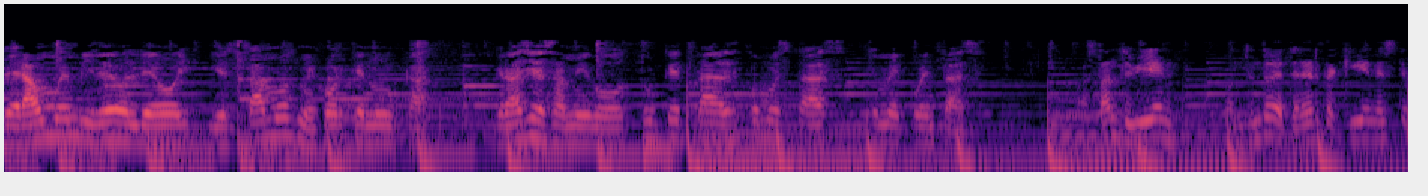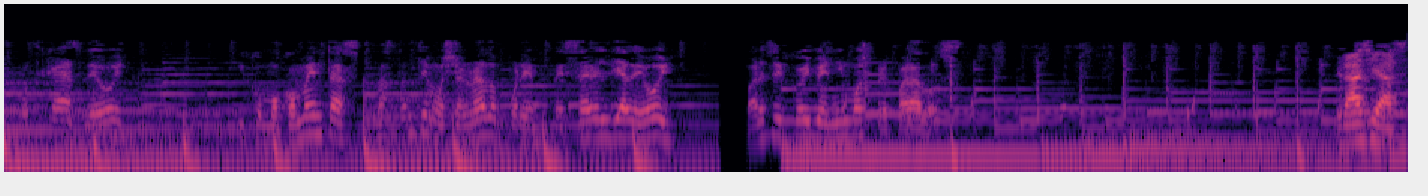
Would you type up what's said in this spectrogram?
Será un buen video el de hoy y estamos mejor que nunca. Gracias amigo, ¿tú qué tal? ¿Cómo estás? ¿Qué me cuentas? Bastante bien, contento de tenerte aquí en este podcast de hoy. Y como comentas, bastante emocionado por empezar el día de hoy. Parece que hoy venimos preparados. Gracias,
